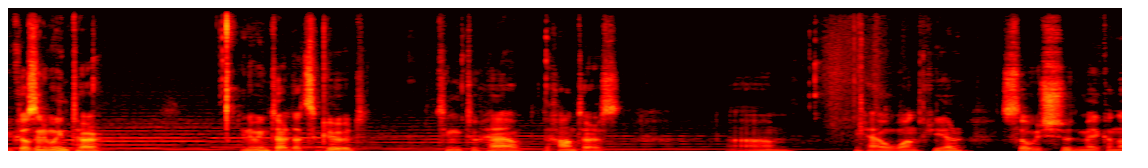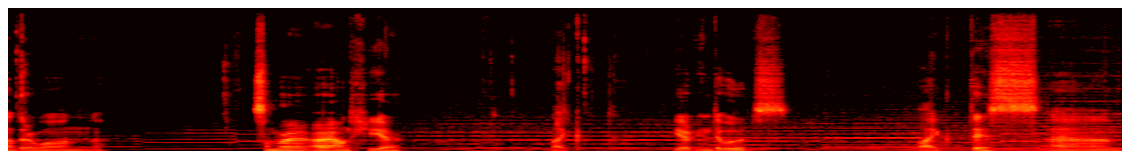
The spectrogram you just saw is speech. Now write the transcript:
Because in winter... In winter, that's a good thing to have, the hunters. Um, we have one here, so we should make another one somewhere around here, like here in the woods, like this. Um,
